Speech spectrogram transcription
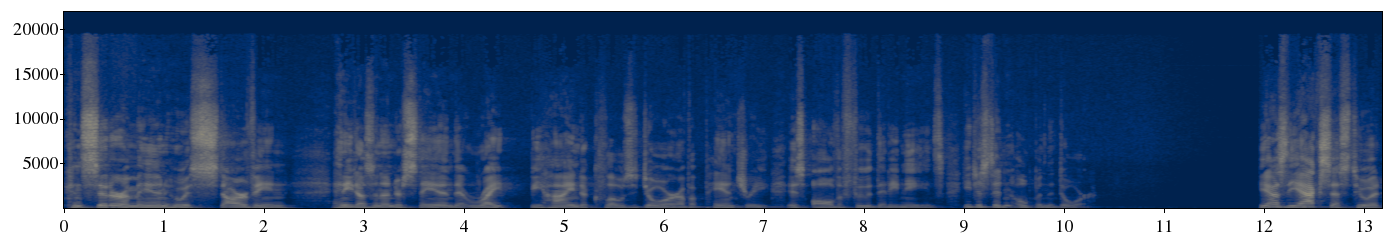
Consider a man who is starving and he doesn't understand that right behind a closed door of a pantry is all the food that he needs. He just didn't open the door. He has the access to it,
